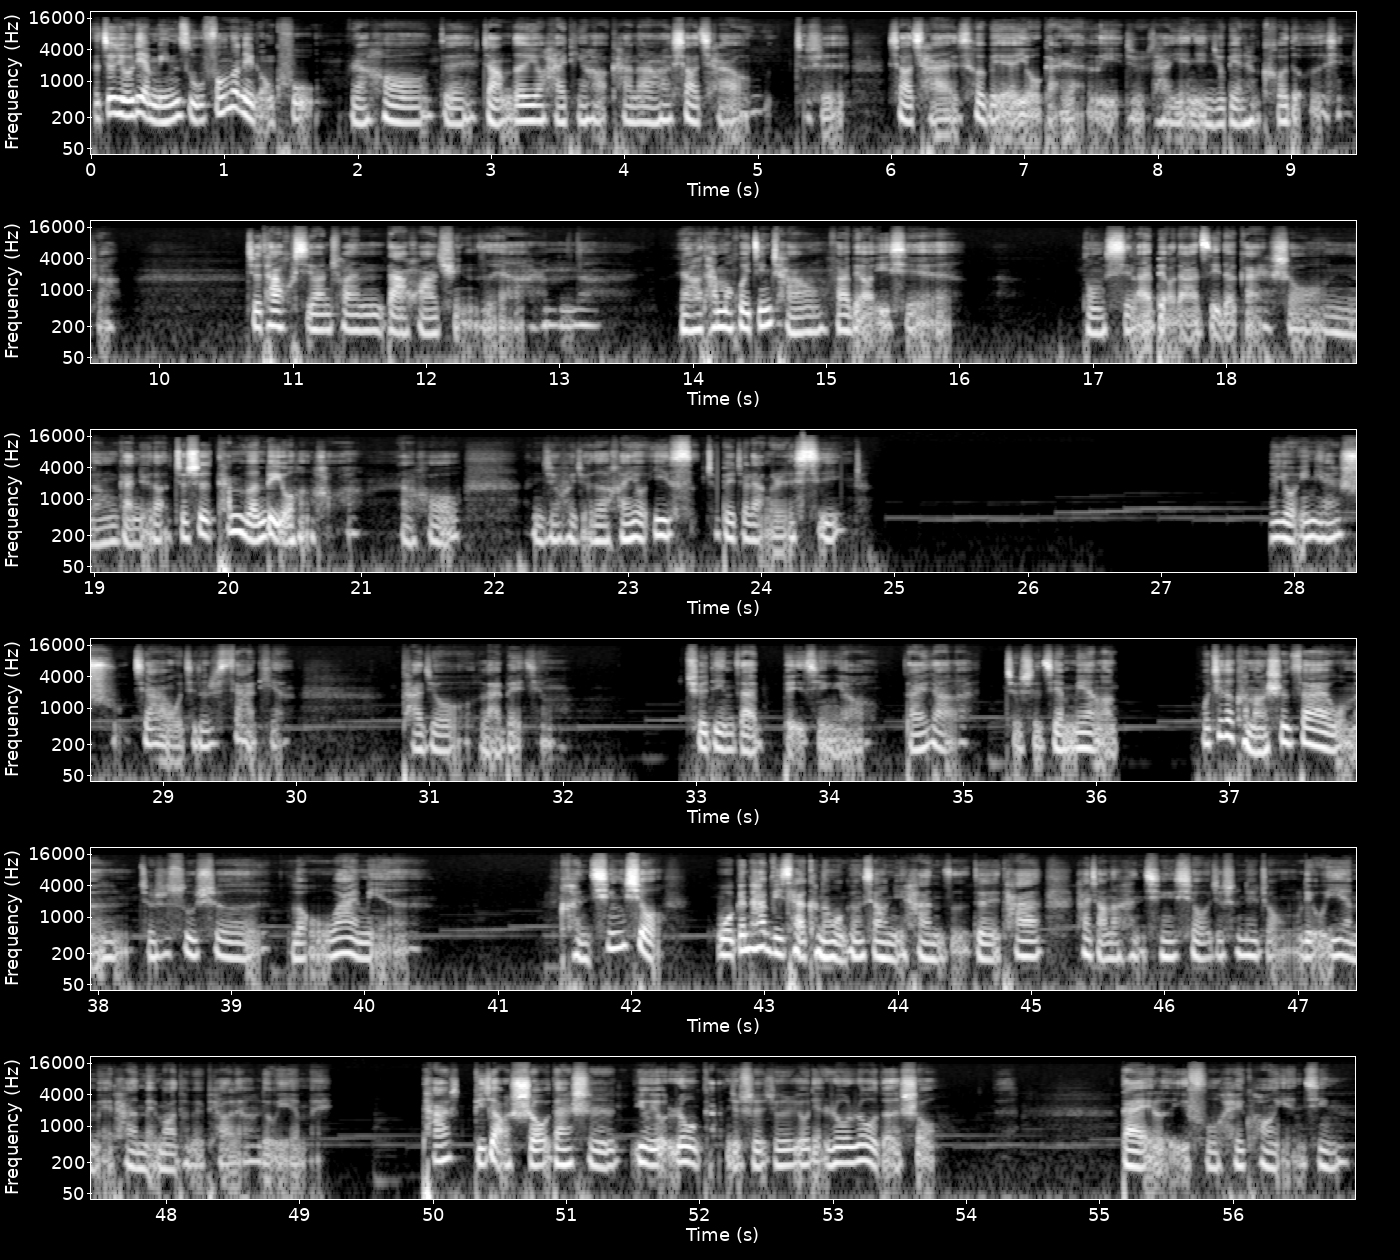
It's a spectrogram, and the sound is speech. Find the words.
的，就有点民族风的那种酷，然后对长得又还挺好看的，然后笑起来就是笑起来特别有感染力，就是他眼睛就变成蝌蚪的形状。就他喜欢穿大花裙子呀什么的，然后他们会经常发表一些东西来表达自己的感受，你能感觉到，就是他们文笔又很好啊，然后。你就会觉得很有意思，就被这两个人吸引着。有一年暑假，我记得是夏天，他就来北京，确定在北京要待下来，就是见面了。我记得可能是在我们就是宿舍楼外面，很清秀。我跟他比起来，可能我更像女汉子。对他，他长得很清秀，就是那种柳叶眉，他的眉毛特别漂亮，柳叶眉。他比较瘦，但是又有肉感，就是就是有点肉肉的瘦，戴了一副黑框眼镜，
